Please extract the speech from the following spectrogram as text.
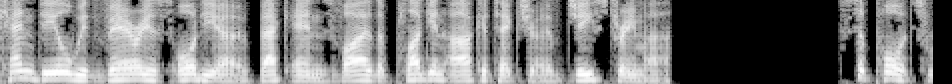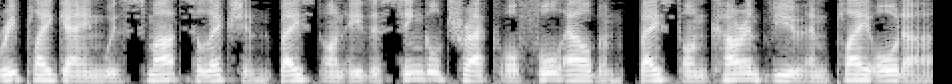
Can deal with various audio backends via the plugin architecture of GStreamer. Supports replay gain with smart selection based on either single track or full album, based on current view and play order.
